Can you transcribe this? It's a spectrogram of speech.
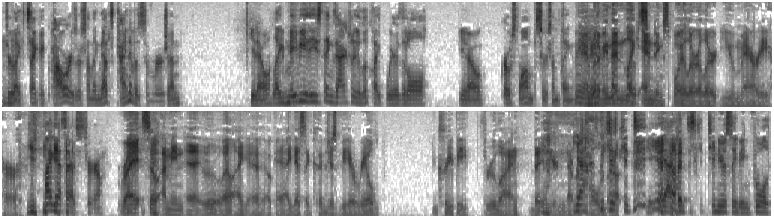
Mm-hmm. through like psychic powers or something, that's kind of a subversion. You know, like maybe mm. these things actually look like weird little, you know, gross lumps or something. Yeah, but I mean, then like Gross. ending spoiler alert, you marry her, I guess that's true. right? So I mean, uh, ooh, well, I, uh, okay, I guess it could just be a real creepy through line that you're never Yeah, told just about. continue, Yeah. yeah, just continuously being fooled.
